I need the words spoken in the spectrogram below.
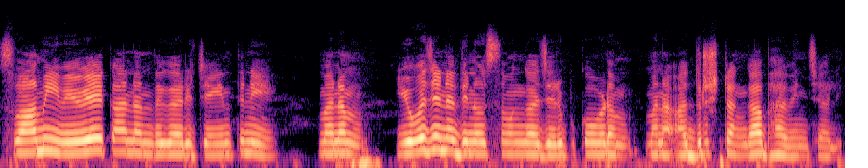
స్వామి వివేకానంద గారి జయంతిని మనం యువజన దినోత్సవంగా జరుపుకోవడం మన అదృష్టంగా భావించాలి.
